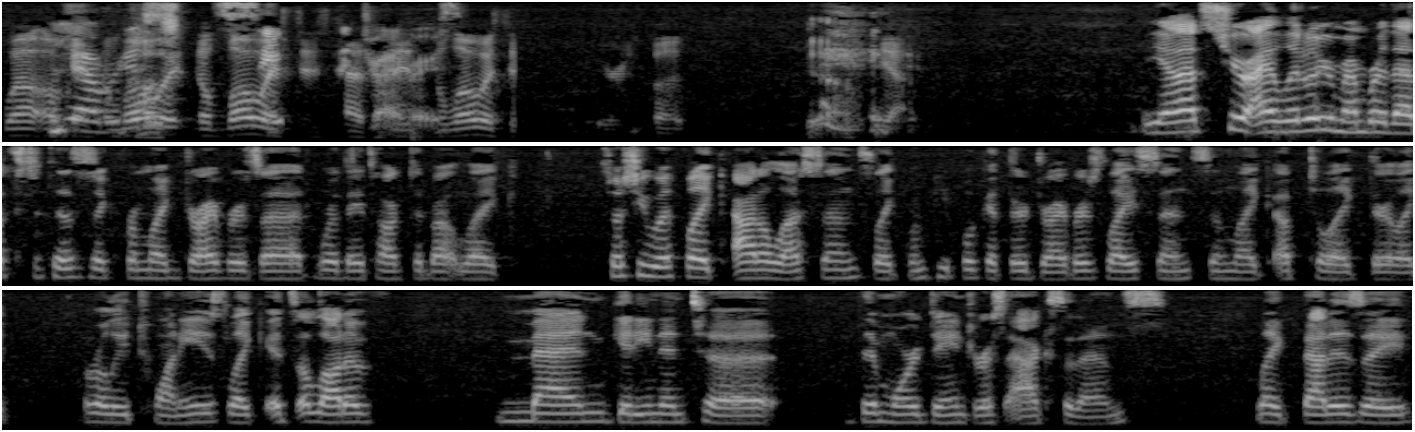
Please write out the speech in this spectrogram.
Well, okay, Yeah, the, we're lowest, the lowest is safety test, the lowest is testers, but yeah yeah, Yeah, that's true. I literally remember that statistic from like driver's ed where they talked about like especially with like adolescents, like when people get their driver's license and like up to like their like early 20s, like it's a lot of men getting into the more dangerous accidents. Like that is a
